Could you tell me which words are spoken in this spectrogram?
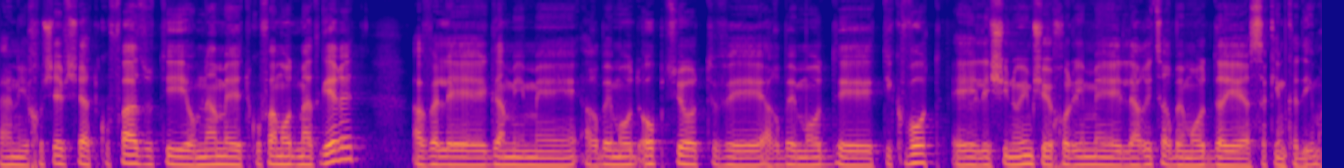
אני חושב שהתקופה הזאת היא אומנם אה, תקופה מאוד מאתגרת, אבל אה, גם עם אה, הרבה מאוד אופציות והרבה מאוד אה, תקוות אה, לשינויים שיכולים אה, להריץ הרבה מאוד אה, עסקים קדימה.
